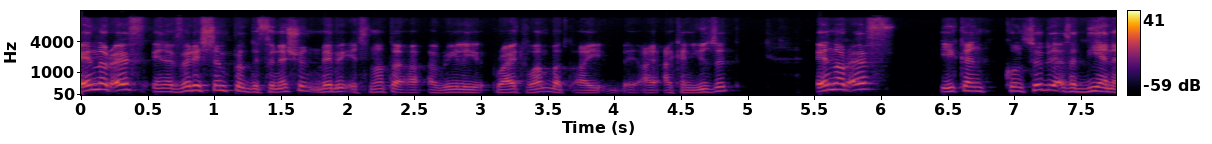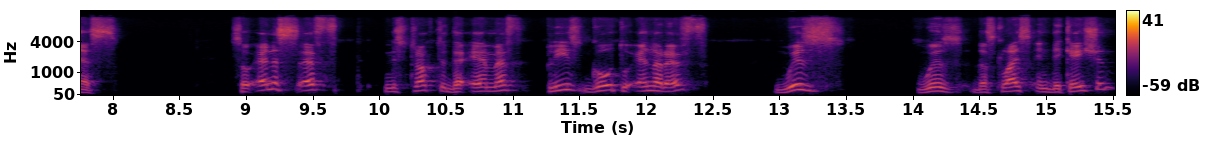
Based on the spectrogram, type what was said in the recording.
NRF, in a very simple definition, maybe it's not a, a really right one, but I, I, I, can use it. NRF, you can consider it as a DNS. So NSF instructed the AMF, please go to NRF with, with the slice indication.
